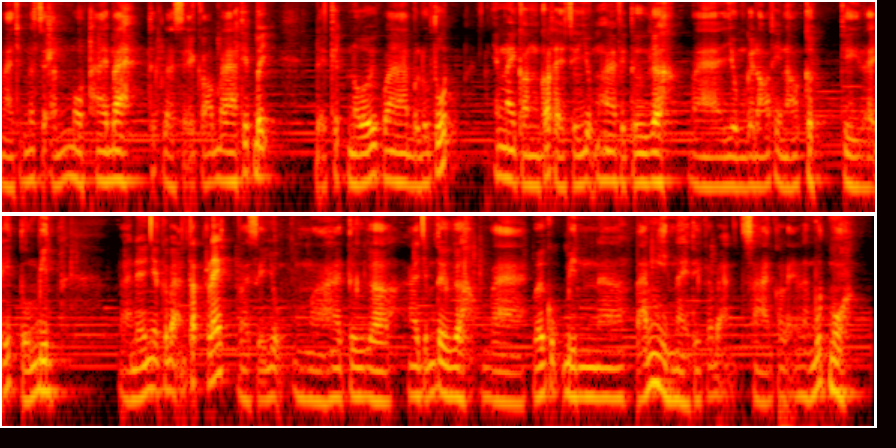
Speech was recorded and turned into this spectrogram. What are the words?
và chúng ta sẽ ấn 123 tức là sẽ có 3 thiết bị để kết nối qua Bluetooth. Em này còn có thể sử dụng 2.4G và dùng cái đó thì nó cực kỳ là ít tốn pin. Và nếu như các bạn tắt led và sử dụng ừ, 24G 2.4G và với cục pin à, 8000 này thì các bạn xài có lẽ là mút mùa.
